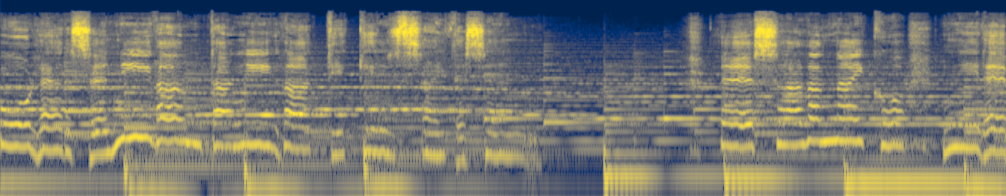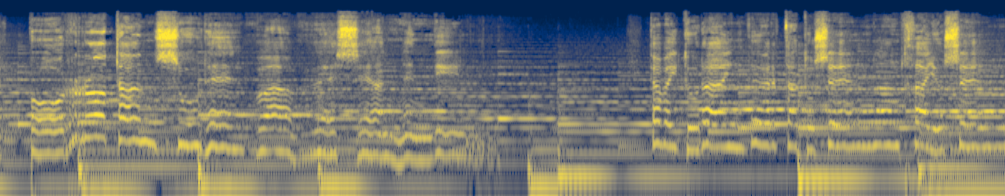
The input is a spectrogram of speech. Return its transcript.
ulertzen igan ta nigatik hil zaitezen. Nahiko nire porrotan zure babesean nendin. Ta baitura ingertatu zen, han zen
